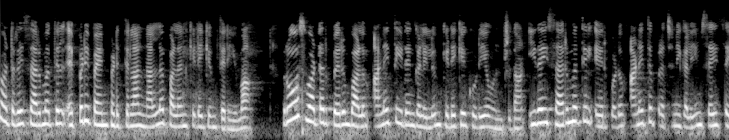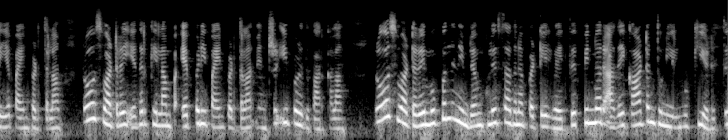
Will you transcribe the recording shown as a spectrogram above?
வாட்டரை சருமத்தில் எப்படி பயன்படுத்தினால் நல்ல பலன் கிடைக்கும் தெரியுமா? ரோஸ் வாட்டர் பெரும்பாலும் அனைத்து இடங்களிலும் கிடைக்கக்கூடிய ஒன்றுதான். இதை சருமத்தில் ஏற்படும் அனைத்து பிரச்சனைகளையும் சரி செய்ய பயன்படுத்தலாம். ரோஸ் வாட்டரை எதற்கெல்லாம் எப்படி பயன்படுத்தலாம் என்று இப்பொழுது பார்க்கலாம். ரோஸ் வாட்டரை முப்பது நிமிடம் குளிர்சாதன பட்டியில் வைத்து பின்னர் அதை காட்டன் துணியில் முக்கி எடுத்து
